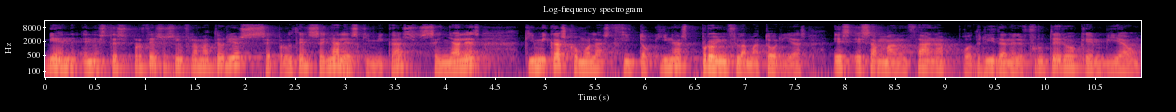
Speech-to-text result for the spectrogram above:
Bien, en estos procesos inflamatorios se producen señales químicas, señales químicas como las citoquinas proinflamatorias. Es esa manzana podrida en el frutero que envía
